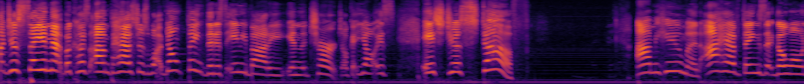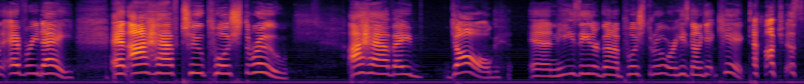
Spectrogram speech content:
not just saying that because I'm pastor's wife. Don't think that it's anybody in the church. Okay, y'all, it's it's just stuff. I'm human. I have things that go on every day, and I have to push through. I have a dog, and he's either going to push through or he's going to get kicked. I'm just,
